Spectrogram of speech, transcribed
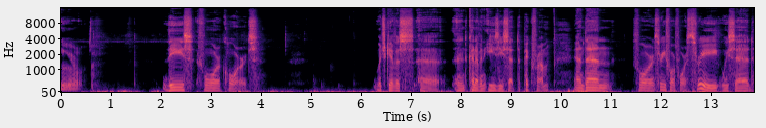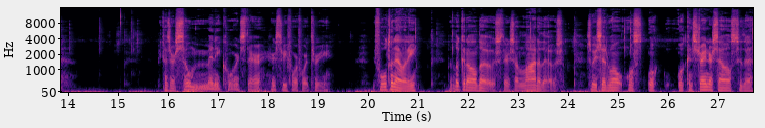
you know, these four chords, which give us uh, kind of an easy set to pick from. And then for 3443, we said, because there's so many chords there, here's 3443, full tonality, but look at all those. There's a lot of those. So we said, well, we'll, we'll, we'll constrain ourselves to the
